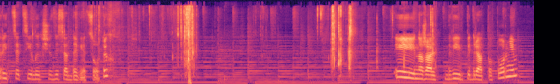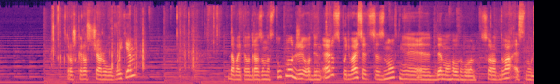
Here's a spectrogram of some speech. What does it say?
30,69. І, на жаль, дві підряд повторні. Трошки розчаровує. Давайте одразу наступну. G1R. Сподіваюся, це знов не Демогоргон 42S0.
